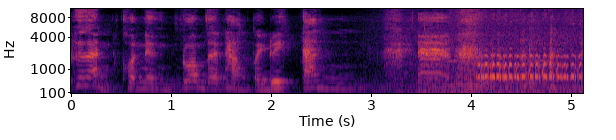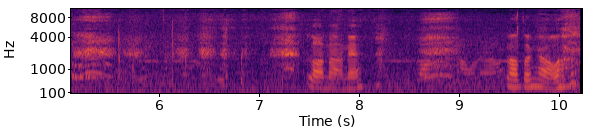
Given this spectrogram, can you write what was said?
เพื่อนคนหนึ่งร่วมเดินทางไปด้วยกัน รอนานนะเราจะเหงาแล้ว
